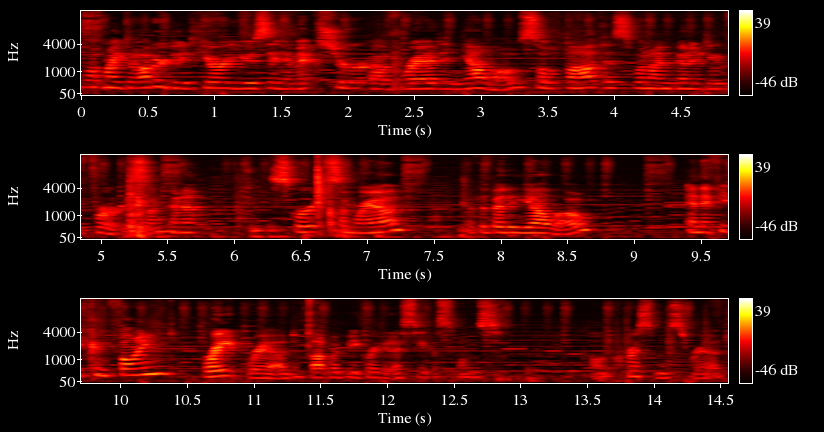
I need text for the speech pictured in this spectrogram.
what my daughter did here using a mixture of red and yellow. So that is what I'm going to do first. I'm going to squirt some red with a bit of yellow. And if you can find bright red, that would be great. I see this one's called Christmas red.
